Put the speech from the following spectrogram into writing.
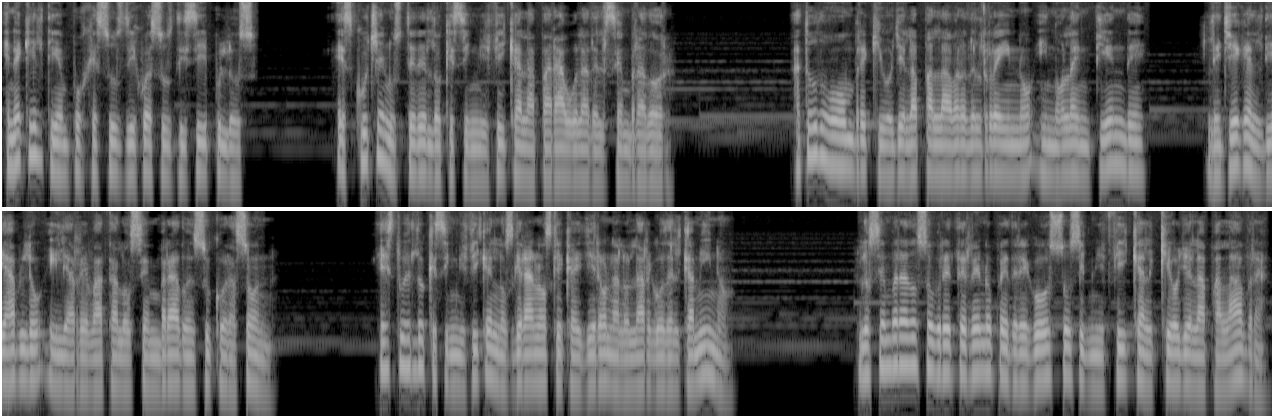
En aquel tiempo Jesús dijo a sus discípulos, Escuchen ustedes lo que significa la parábola del sembrador. A todo hombre que oye la palabra del reino y no la entiende, le llega el diablo y le arrebata lo sembrado en su corazón. Esto es lo que significan los granos que cayeron a lo largo del camino. Lo sembrado sobre terreno pedregoso significa el que oye la palabra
